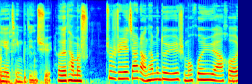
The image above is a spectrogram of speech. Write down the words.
你也听不进去。我觉得他们说就是这些家长，他们对于什么婚育啊和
